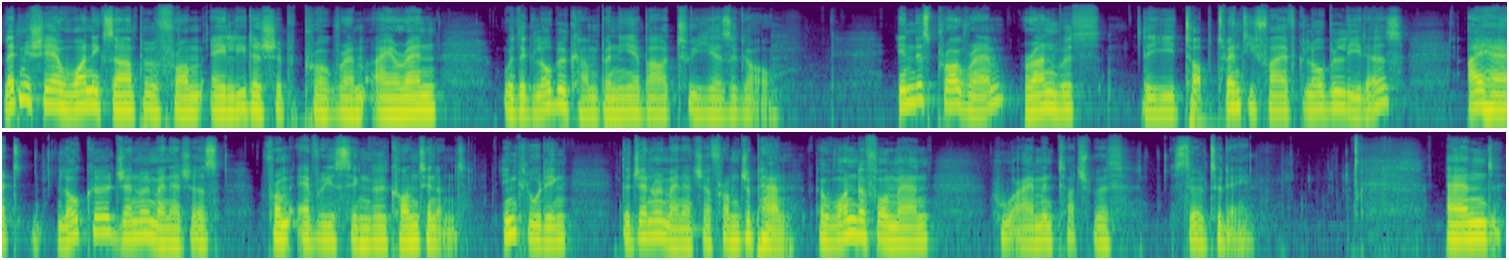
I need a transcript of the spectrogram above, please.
Let me share one example from a leadership program I ran with a global company about two years ago. In this program, run with the top 25 global leaders, I had local general managers from every single continent, including the general manager from Japan, a wonderful man who I am in touch with still today. And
